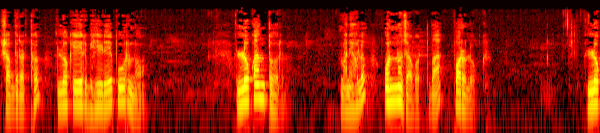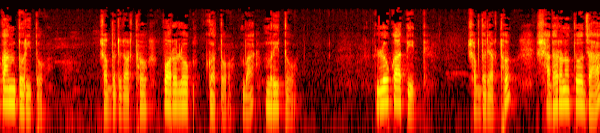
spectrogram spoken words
শব্দের অর্থ লোকের ভিড়ে পূর্ণ। লোকান্তর মানে হল অন্য জগৎ বা পরলোক। লোকান্তরিত শব্দটির অর্থ পরলোকগত। বা মৃত। লোকাতীত শব্দের অর্থ সাধারণত যা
